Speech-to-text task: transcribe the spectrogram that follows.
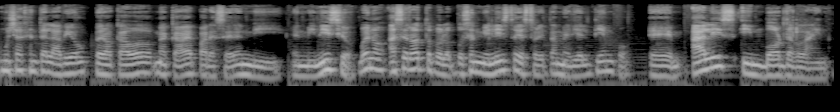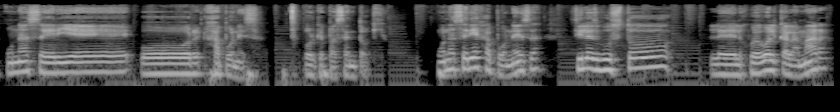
mucha gente la vio, pero acabo, me acaba de aparecer en mi, en mi inicio. Bueno, hace rato, pero lo puse en mi lista y hasta ahorita me di el tiempo. Eh, Alice in Borderline, una serie por japonesa, porque pasa en Tokio. Una serie japonesa. Si les gustó el juego El Calamar,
